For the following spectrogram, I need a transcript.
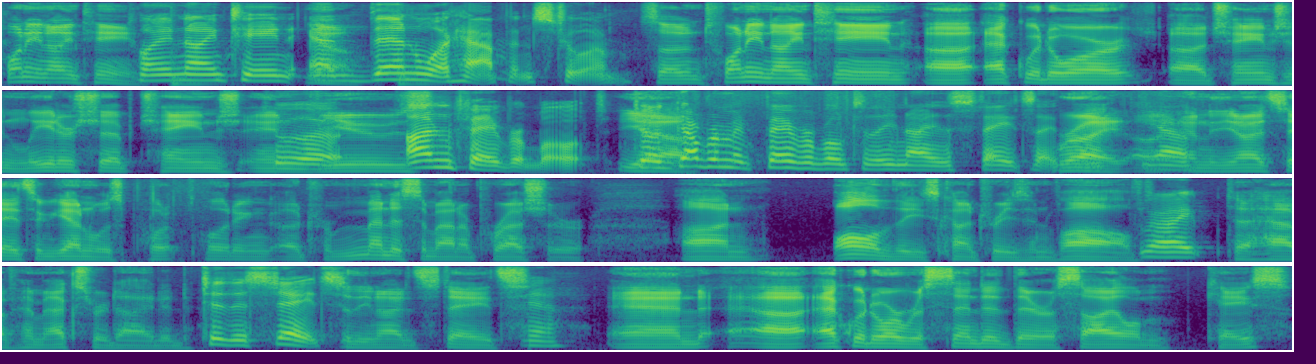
2019. 2019, Yeah. and then what happens to him? So in 2019, uh, Ecuador uh, change in leadership, change in To views. Unfavorable. To a government favorable to the United States, I think. right, uh, and the United States again was put, putting a tremendous amount of pressure on all of these countries involved right. to have him extradited To the States. to the United States. Yeah. And uh, Ecuador rescinded their asylum case,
